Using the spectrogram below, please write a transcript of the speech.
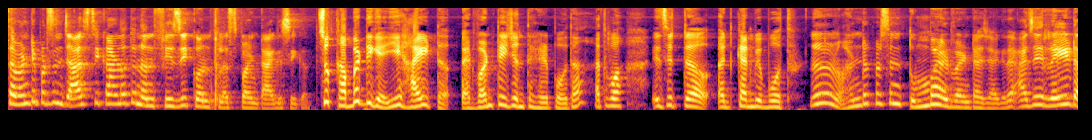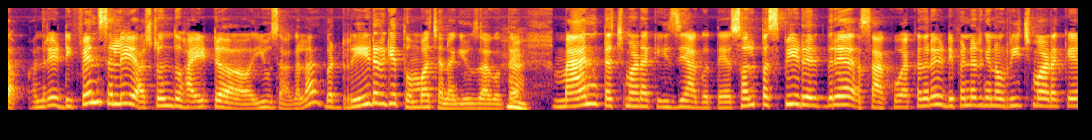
ಸೆವೆಂಟಿ ಪರ್ಸೆಂಟ್ ಜಾಸ್ತಿ ಕಾಣೋದು ನನ್ನ ಫಿಸಿಕ್ ಒಂದು ಪ್ಲಸ್ ಪಾಯಿಂಟ್ ಆಗಿ ಸಿಗುತ್ತೆ. ಸೊ ಕಬಡ್ಡಿಗೆ ಈ ಹೈಟ್ ಅಡ್ವಾಂಟೇಜ್ ಅಂತ ಹೇಳ್ಬೋದಾ? ಅಥವಾ is it it can be both hundred percent ತುಂಬಾ ಅಡ್ವಾಂಟೇಜ್ ಆಗಿದೆ. ಆಸ್ ಎ ರೈಡ್ ಅಂದ್ರೆ ಡಿಫೆನ್ಸ್ ಅಲ್ಲಿ ಅಷ್ಟೊಂದು ಹೈಟ್ ಯೂಸ್ ಆಗಲ್ಲ. ಬಟ್ಗೆ ತುಂಬಾ ಚೆನ್ನಾಗಿ ಯೂಸ್ ಆಗುತ್ತೆ. ಮ್ಯಾನ್ ಟಚ್ ಮಾಡಕ್ಕೆ ಈಸಿ ಆಗುತ್ತೆ. ಸ್ವಲ್ಪ ಸ್ಪೀಡ್ ಇದ್ರೆ ಸಾಕು. ಯಾಕಂದ್ರೆ ಡಿಫೆಂಡರ್ಗೆ ನಾವು ರೀಚ್ ಮಾಡಕ್ಕೆ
